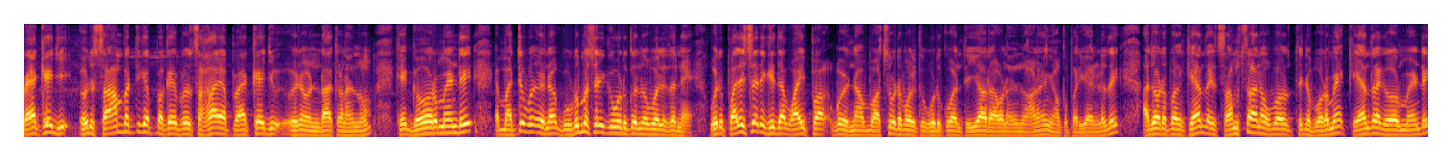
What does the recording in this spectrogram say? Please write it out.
പാക്കേജ് ഒരു സാമ്പത്തിക സഹായ പാക്കേജ് ഉണ്ടാക്കണമെന്നും കെ- ഗവൺമെന്റ് മറ്റ് പിന്നെ കുടുംബശ്രീക്ക് കൊടുക്കുന്ന പോലെ തന്നെ ഒരു പലിശരഹിത വായ്പ പിന്നെ ബസ് കൊടുക്കുവാൻ തയ്യാറാവണമെന്നാണ് ഞങ്ങൾക്ക് പറയാനുള്ളത്. അതോടൊപ്പം കേന്ദ്ര സംസ്ഥാന സംസ്ഥാനത്തിന് പുറമെ കേന്ദ്ര ഗവൺമെന്റ്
